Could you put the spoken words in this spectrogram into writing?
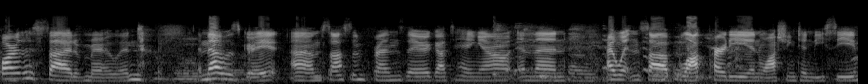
farthest side of Maryland. and that was great. Um, saw some friends there, got to hang out. And then I went and saw a Bloc Party in Washington, D.C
